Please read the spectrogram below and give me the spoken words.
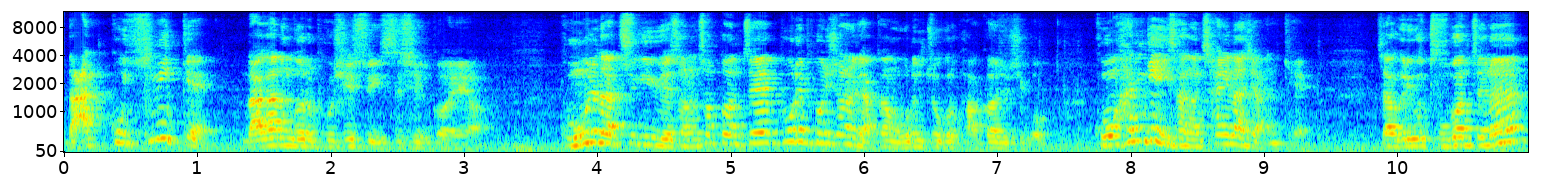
낮고 힘있게 나가는 것을 보실 수 있으실 거예요. 공을 낮추기 위해서는 첫 번째 볼의 포지션을 약간 오른쪽으로 바꿔주시고 공 한 개 이상은 차이 나지 않게 자 그리고 두 번째는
